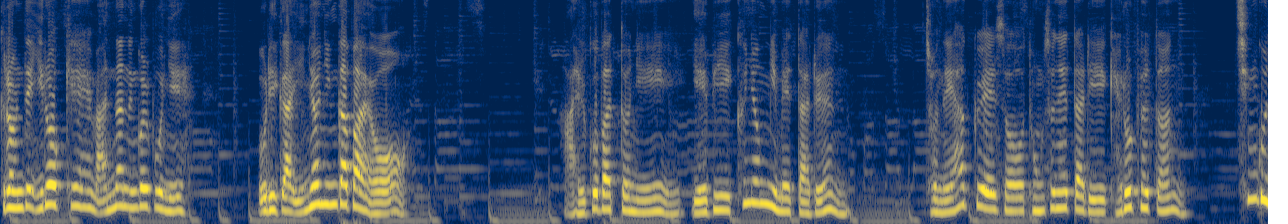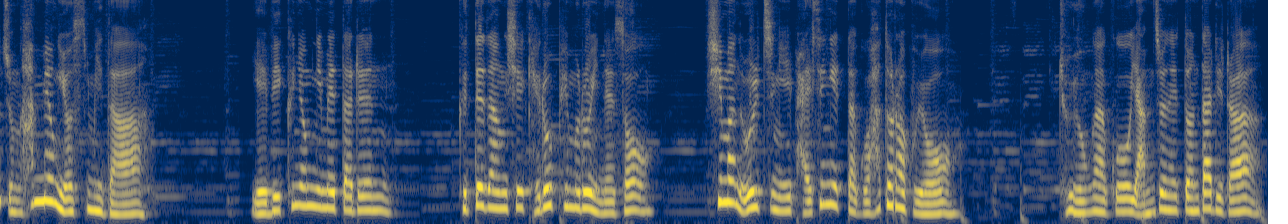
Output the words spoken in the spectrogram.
그런데 이렇게 만나는 걸 보니 우리가 인연인가 봐요. 알고 봤더니 예비 큰형님의 딸은 전에 학교에서 동선의 딸이 괴롭혔던 친구 중 한 명이었습니다. 예비 큰형님의 딸은 그때 당시 괴롭힘으로 인해서 심한 우울증이 발생했다고 하더라고요. 조용하고 얌전했던 딸이라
